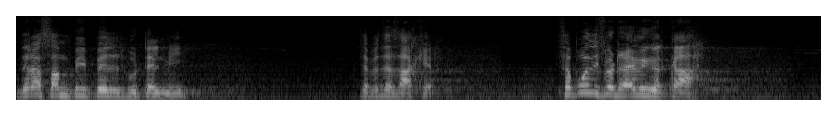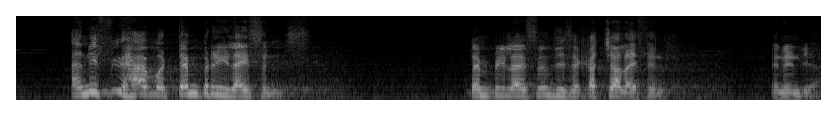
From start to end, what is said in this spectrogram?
There are some people who tell me, Brother Zakir, suppose if you're driving a car, and if you have a temporary license, temporary license is a kacha license in India,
